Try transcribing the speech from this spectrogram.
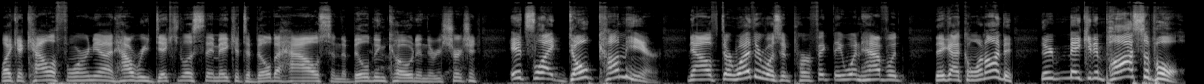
like a California and how ridiculous they make it to build a house and the building code and the restriction. It's like don't come here. Now, if their weather wasn't perfect, they wouldn't have what they got going on. But They make it impossible.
